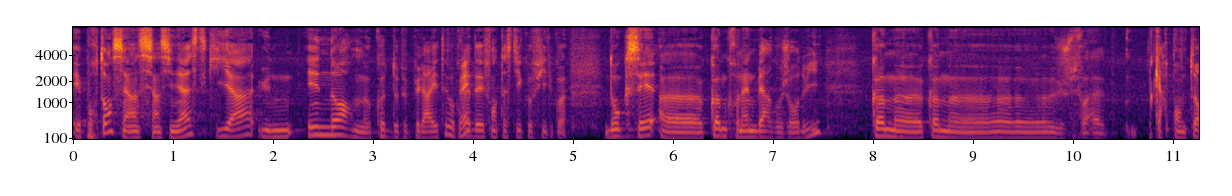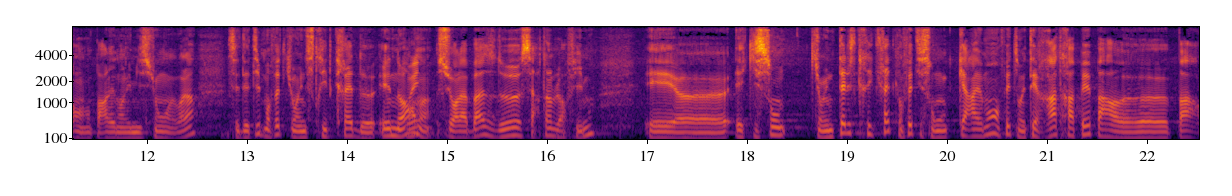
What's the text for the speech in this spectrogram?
et pourtant, c'est un, cinéaste qui a une énorme cote de popularité auprès Oui. des fantasticophiles. Quoi. Donc c'est comme Cronenberg aujourd'hui, comme, euh, comme euh, je Carpenter, en parlait dans l'émission, euh, voilà. C'est des types en fait qui ont une street cred énorme Oui. sur la base de certains de leurs films et, et qui sont qui ont une telle street cred qu'en fait ils sont carrément en fait ils ont été rattrapés par par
